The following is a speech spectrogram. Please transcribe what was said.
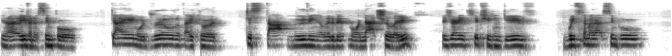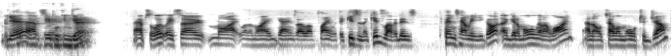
you know even a simple game or drill that they could just start moving a little bit more naturally. Is there any tips you can give with some of that simple yeah people can get? Absolutely. So my one of my games I love playing with the kids and the kids love it is depends how many you got. I get them all in a line and I'll tell them all to jump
